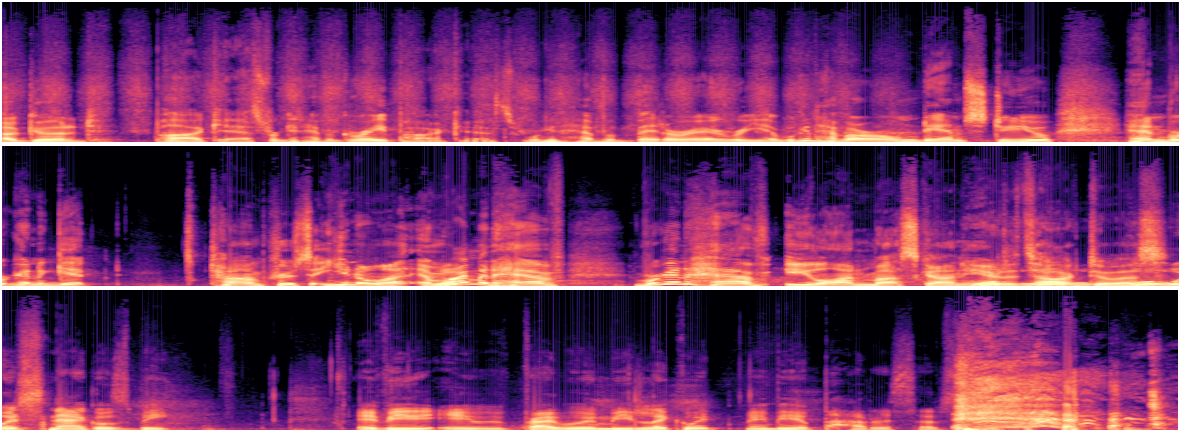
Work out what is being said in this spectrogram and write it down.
a good podcast. We're going to have a great podcast. We're going to have a better area. We're going to have our own damn studio, and we're going to get. Tom Cruise. You know what? And we're What- going to have we're to have Elon Musk on here to talk what- to us. What would Snaggles be? If he, it probably wouldn't be liquid, maybe a powder substance.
